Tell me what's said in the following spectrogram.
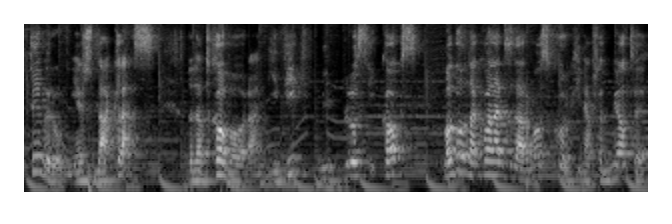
w tym również dla klas. Dodatkowo rangi VIP, VIP Plus i Cox mogą nakładać za darmo skórki na przedmioty.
